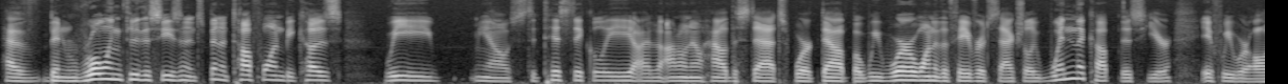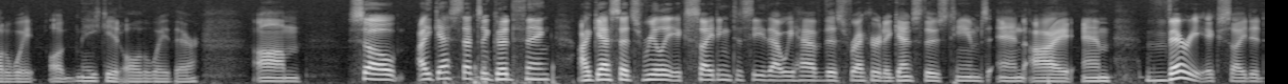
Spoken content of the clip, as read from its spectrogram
have been rolling through the season. It's been a tough one because we, you know, statistically, I, I don't know how the stats worked out, but we were one of the favorites to actually win the cup this year if we were all the way, make it all the way there. Um, so I guess that's a good thing. I guess it's really exciting to see that we have this record against those teams, and I am very excited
